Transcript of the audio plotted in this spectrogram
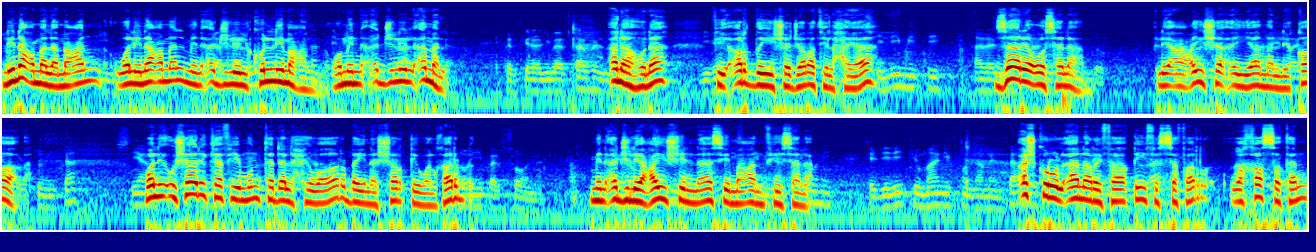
لنعمل معا ولنعمل من أجل الكل معا ومن أجل الأمل. أنا هنا في أرض شجرة الحياة زارع سلام لأعيش أيام اللقاء ولأشارك في منتدى الحوار بين الشرق والغرب من أجل عيش الناس معا في سلام. أشكر الآن رفاقي في السفر وخاصة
